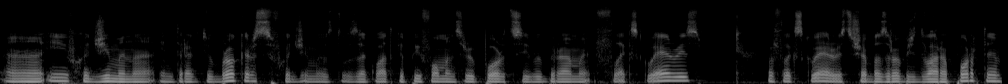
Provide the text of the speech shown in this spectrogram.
E, I wchodzimy na Interactive Brokers, wchodzimy tu w zakładkę Performance Reports i wybieramy Flex Queries. We Flex Queries trzeba zrobić dwa raporty.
